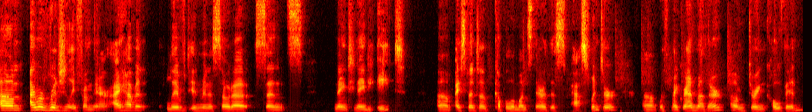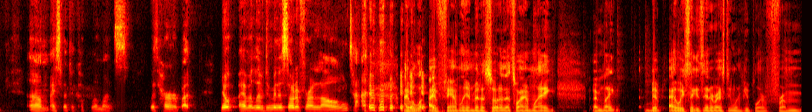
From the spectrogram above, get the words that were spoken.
Um, I'm originally from there. I haven't lived in Minnesota since 1998. Um, I spent a couple of months there this past winter uh, with my grandmother um, during COVID. Um, I spent a couple of months with her, but nope, I haven't lived in Minnesota for a long time. I, have a, I have family in Minnesota. That's why I'm like, I'm like but I always think it's interesting when people are from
